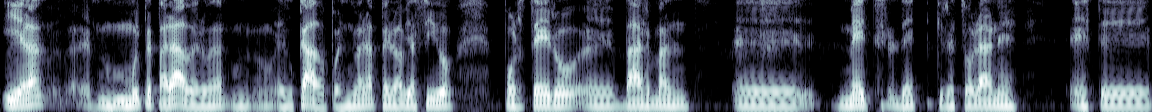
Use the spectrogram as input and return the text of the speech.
y era eh, muy preparado, era educado, pues no era, pero había sido portero, eh, barman, eh, maître de restaurantes, este,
